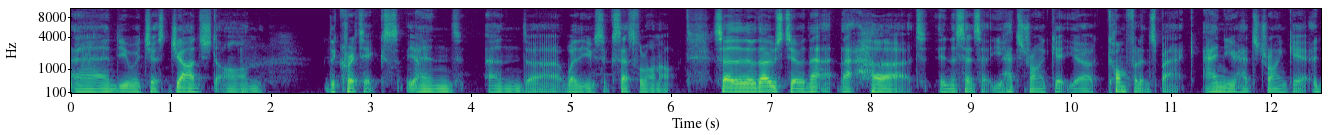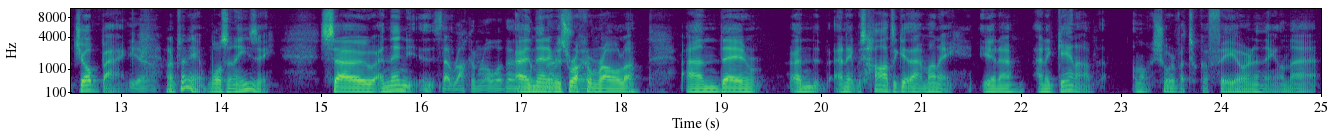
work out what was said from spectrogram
and you were just judged on the critics Yeah. and and uh, whether you're successful or not. So there were those two, and that that hurt in the sense that you had to try and get your confidence back, and you had to try and get a job back. Yeah. and I'm telling you, it wasn't easy. So and then It's that rock and roller then. and then it was rock yeah. and roller, and then and and it was hard to get that money, you know. And again, I'm, I'm not sure if I took a fee or anything on that.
